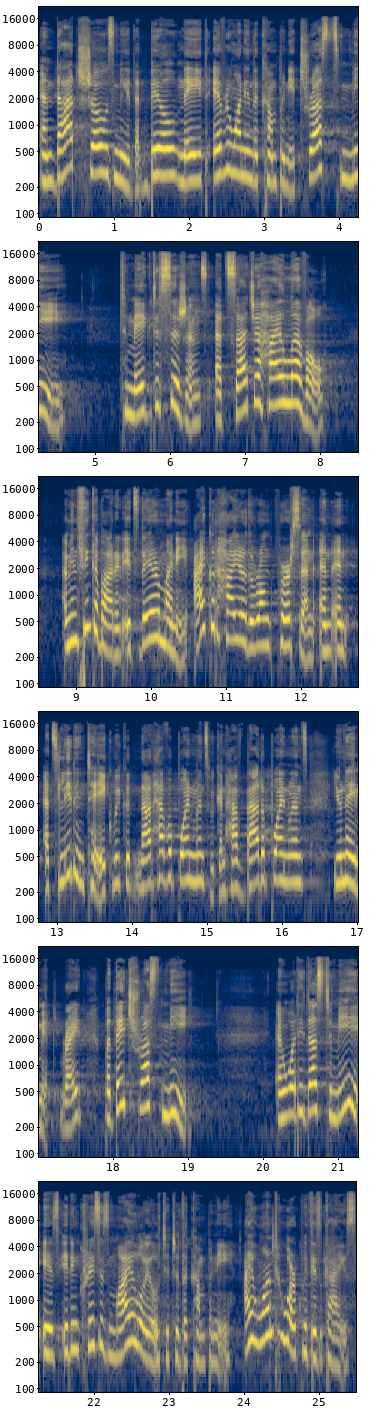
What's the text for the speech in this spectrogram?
and that shows me that Bill, Nate, everyone in the company trusts me to make decisions at such a high level. I mean, think about it. It's their money. I could hire the wrong person, and, and at lead intake, we could not have appointments, we can have bad appointments, you name it, right? But they trust me. And what it does to me is it increases my loyalty to the company. I want to work with these guys.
